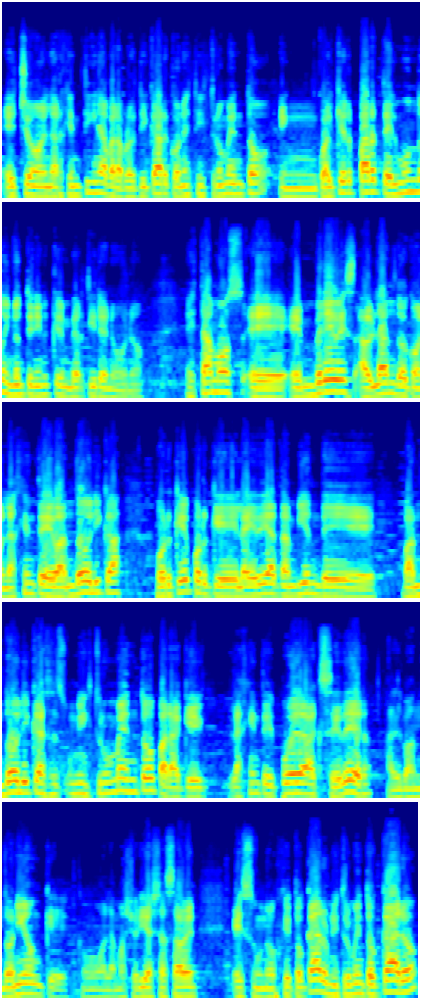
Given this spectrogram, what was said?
hecho en la Argentina para practicar con este instrumento en cualquier parte del mundo y no tener que invertir en uno. Estamos eh, en breves hablando con la gente de Bandólica. ¿Por qué? Porque la idea también de Bandólica es un instrumento para que la gente pueda acceder al bandoneón, que como la mayoría ya saben es un objeto caro, un instrumento caro.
